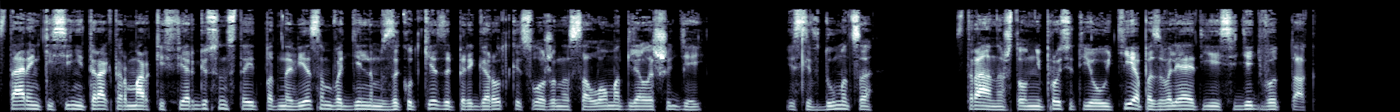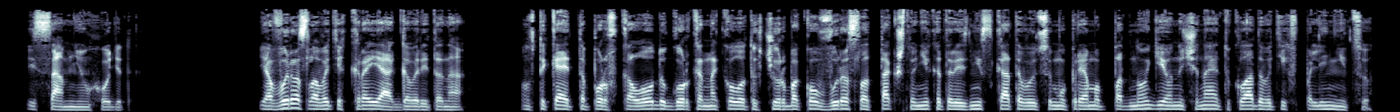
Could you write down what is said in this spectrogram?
Старенький синий трактор марки Фергюсон стоит под навесом в отдельном закутке, за перегородкой сложена солома для лошадей. Если вдуматься, странно, что он не просит ее уйти, а позволяет ей сидеть вот так. И сам не уходит. «Я выросла в этих краях», — говорит она. Он втыкает топор в колоду, горка наколотых чурбаков выросла так, что некоторые из них скатываются ему прямо под ноги, и он начинает укладывать их в поленницу.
